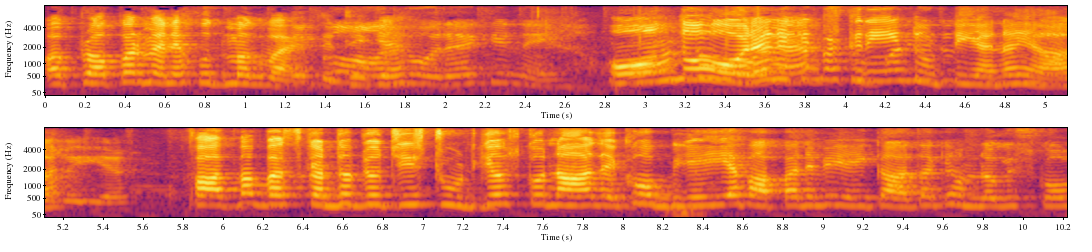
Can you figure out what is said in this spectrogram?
और प्रॉपर मैंने खुद मंगवाए थे ठीक है? हो रहा है कि नहीं? ऑन तो हो रहा है लेकिन स्क्रीन टूटी है ना यार। फातमा बस कर दो जो चीज़ टूट गया उसको ना देखो। अब यही है पापा ने भी यही कहा था कि हम लोग इसको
